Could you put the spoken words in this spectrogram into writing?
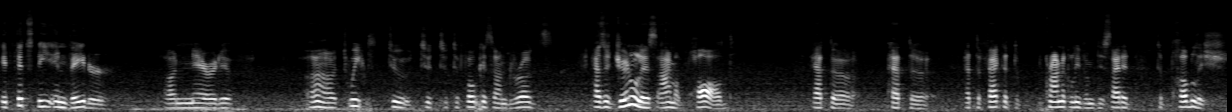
it fits the invader uh, narrative uh, tweaked to, to, to, to focus on drugs. As a journalist, I'm appalled at the at the at the fact that the Chronicle even decided to publish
